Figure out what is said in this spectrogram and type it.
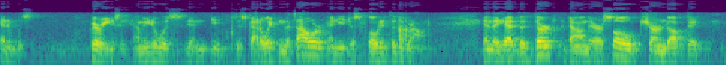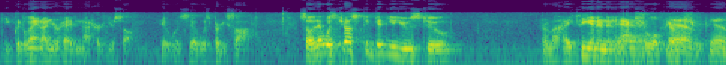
and it was very easy. I mean, it was, and you just got away from the tower and you just floated to the ground. And they had the dirt down there so churned up that you could land on your head and not hurt yourself. It was, it was pretty soft. So that was just to get you used to From a height. being in an Yeah, actual parachute. Yeah,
